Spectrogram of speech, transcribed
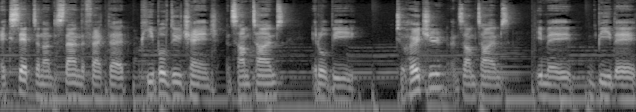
accept and understand the fact that people do change. And sometimes it'll be to hurt you, and sometimes it may be there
